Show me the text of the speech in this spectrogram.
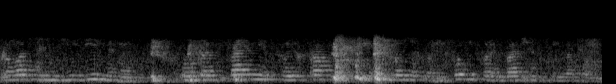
провадження є вільними у використанні своїх прав і межах спосіб цим законом.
